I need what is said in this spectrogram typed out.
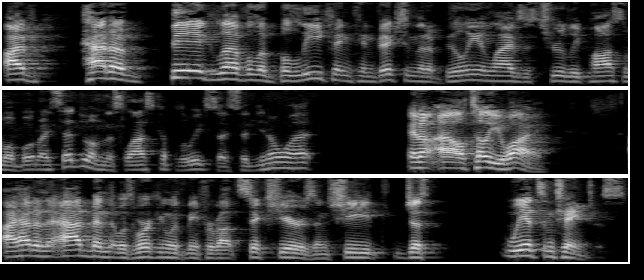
I've had a big level of belief and conviction that a billion lives is truly possible. But what I said to him this last couple of weeks, I said, you know what? And I'll tell you why. I had an admin that was working with me for about six years, and she just, we had some changes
